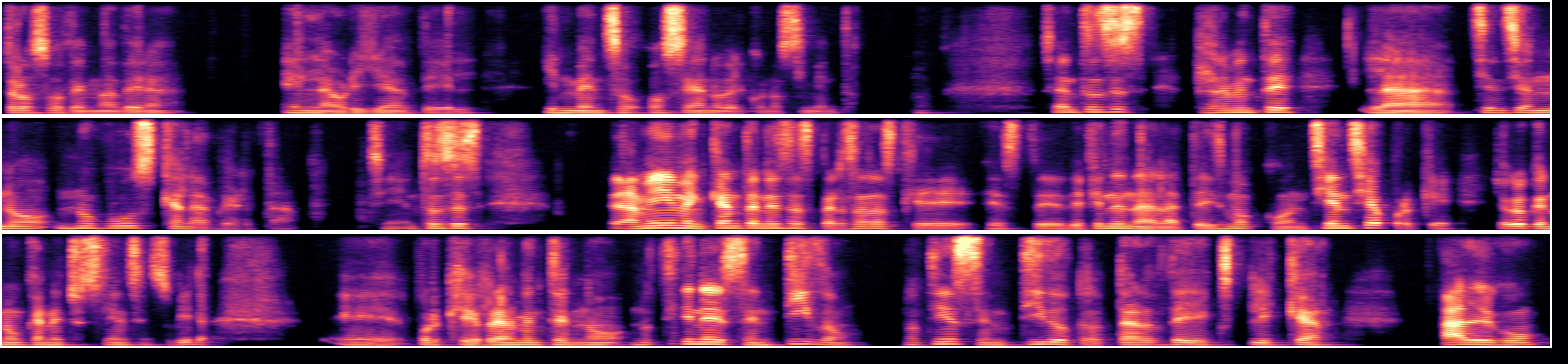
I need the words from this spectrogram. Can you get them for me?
trozo de madera en la orilla del inmenso océano del conocimiento. entonces realmente la ciencia no, no busca la verdad. ¿sí? Entonces, a mí me encantan esas personas que este, defienden al ateísmo con ciencia porque yo creo que nunca han hecho ciencia en su vida, eh, porque realmente no, no tiene sentido, no tiene sentido tratar de explicar algo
